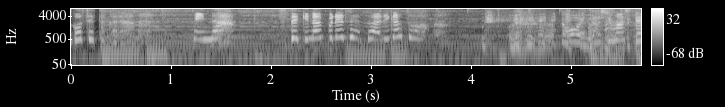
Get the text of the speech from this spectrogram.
過ごせたからみんな素敵なプレゼントありがとう。どういたしまして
